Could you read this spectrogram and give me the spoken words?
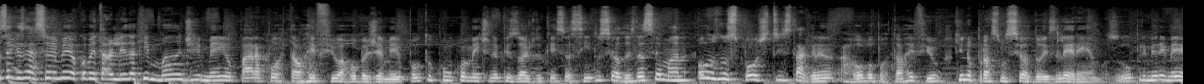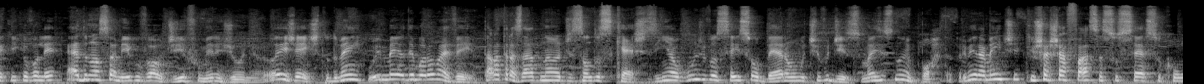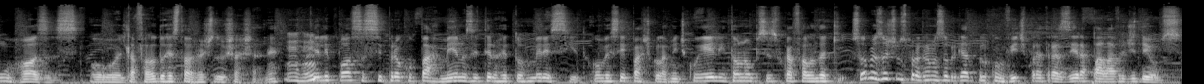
você quiser seu e-mail, comentário lido aqui, mande e-mail para portalrefil.gmail.com, comente no episódio do Que Isso Assim do CO2 da semana ou nos posts do Instagram, arroba portalrefil, que no próximo CO2 leremos. O primeiro e-mail aqui que eu vou ler é do nosso amigo Valdir Fumene Jr. Oi, gente, tudo bem? O e-mail demorou, mas veio. Tava atrasado na audição dos caches e alguns de vocês souberam o motivo disso, mas isso não importa. Primeiramente, que o Xaxá faça sucesso com o Rosas. Ou ele tá falando do restaurante do Xaxá, né? Que ele possa se preocupar menos e ter o retorno merecido. Conversei particularmente com ele, então não preciso ficar falando aqui. Sobre os últimos programas, obrigado pelo convite para trazer a palavra de Deus.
